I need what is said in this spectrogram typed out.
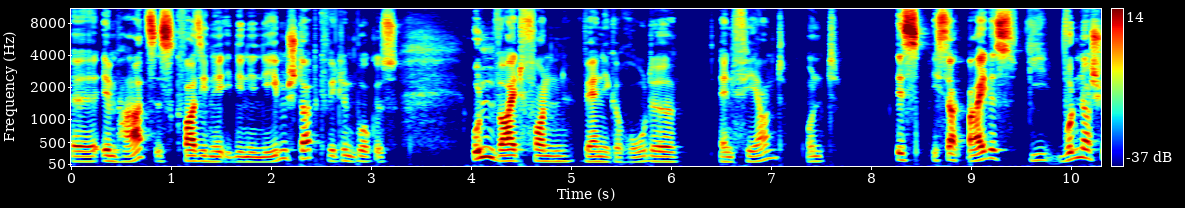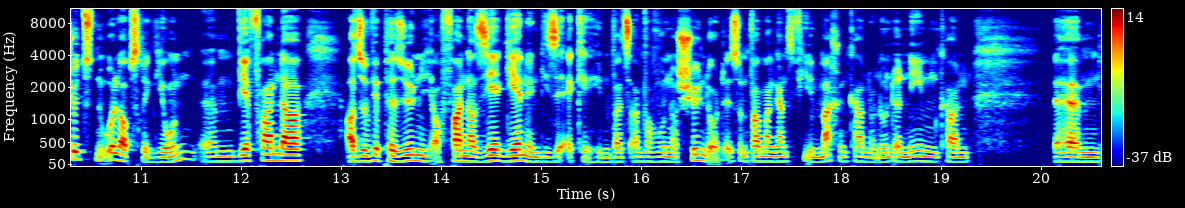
äh, im Harz, ist quasi eine, eine Nebenstadt. Quedlinburg ist unweit von Wernigerode entfernt und ist, ich sag beides, die wunderschönsten Urlaubsregionen. Ähm, wir fahren da, also wir persönlich auch fahren da sehr gerne in diese Ecke hin, weil es einfach wunderschön dort ist und weil man ganz viel machen kann und unternehmen kann. Ähm,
